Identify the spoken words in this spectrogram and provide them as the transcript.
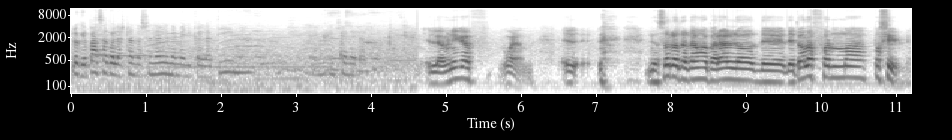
lo que pasa con las transnacionales en América Latina general. La única, bueno, nosotros tratamos de pararlo de, de, todas las formas posibles,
